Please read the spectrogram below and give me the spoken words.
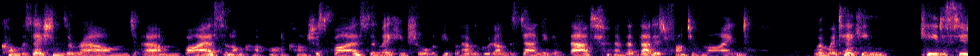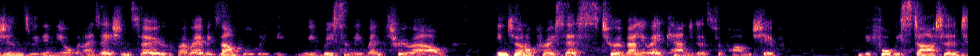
conversations around um, bias and un- unconscious bias and making sure that people have a good understanding of that and that that is front of mind when we're taking key decisions within the organization. So, by way of example, we, we recently went through our internal process to evaluate candidates for partnership. Before we started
